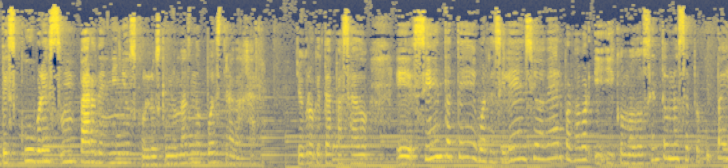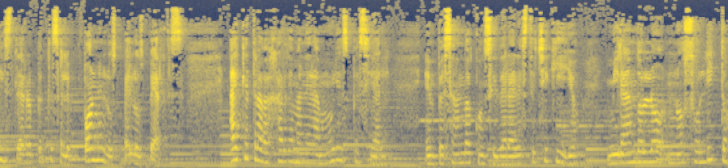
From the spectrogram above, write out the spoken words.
descubres un par de niños con los que nomás no puedes trabajar. Yo creo que te ha pasado, eh, siéntate, guarda silencio, a ver, por favor. Y, y, como docente uno se preocupa y de repente se le ponen los pelos verdes. Hay que trabajar de manera muy especial, empezando a considerar este chiquillo, mirándolo no solito,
